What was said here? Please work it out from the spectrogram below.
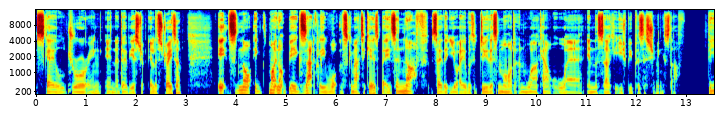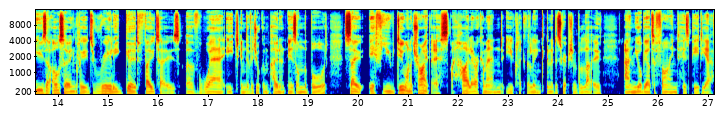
scale drawing in Adobe Illustrator it's not it might not be exactly what the schematic is but it's enough so that you're able to do this mod and work out where in the circuit you should be positioning stuff. The user also includes really good photos of where each individual component is on the board. So if you do want to try this i highly recommend you click the link in the description below and you'll be able to find his pdf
